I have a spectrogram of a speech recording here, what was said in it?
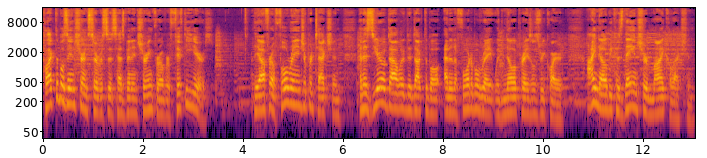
Collectibles Insurance Services has been insuring for over 50 years. They offer a full range of protection and a $0 deductible at an affordable rate with no appraisals required. I know because they insure my collection.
